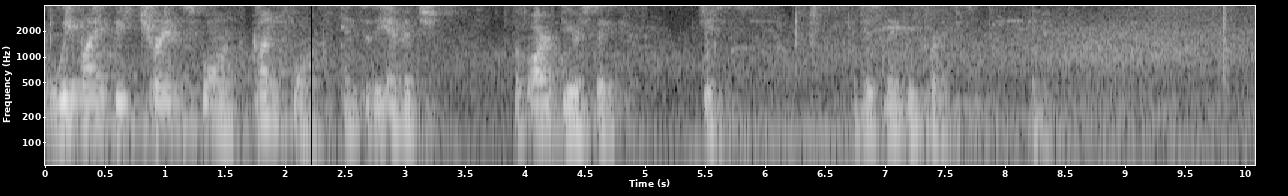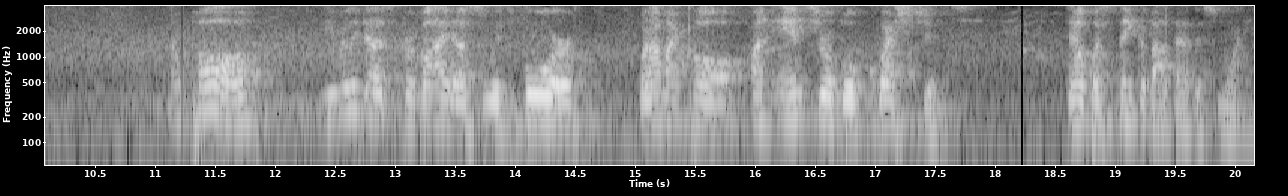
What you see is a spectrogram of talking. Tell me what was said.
That we might be transformed, conformed into the image of our dear Savior, Jesus. In his name we pray. Amen. Now, Paul, he really does provide us with four, what I might call unanswerable questions to help us think about that this morning.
